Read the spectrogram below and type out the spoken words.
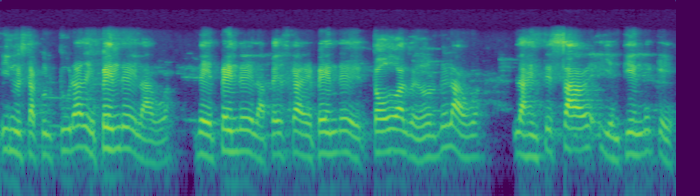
y nuestra cultura depende del agua depende de la pesca, depende de todo alrededor del agua, la gente sabe y entiende que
